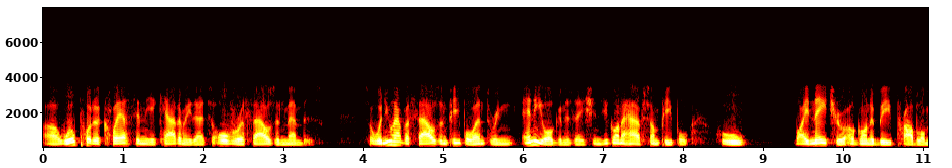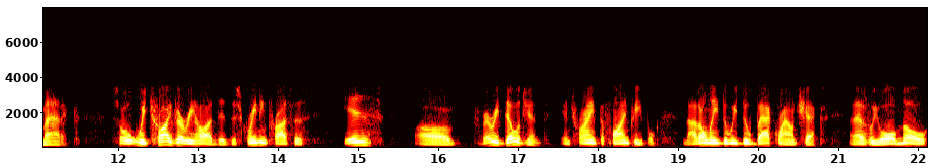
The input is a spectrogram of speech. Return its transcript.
uh, we'll put a class in the academy that's over a thousand members. So when you have a thousand people entering any organization, you're going to have some people who, by nature, are going to be problematic. So we try very hard. The, the screening process is uh, very diligent in trying to find people. Not only do we do background checks, and as we all know,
